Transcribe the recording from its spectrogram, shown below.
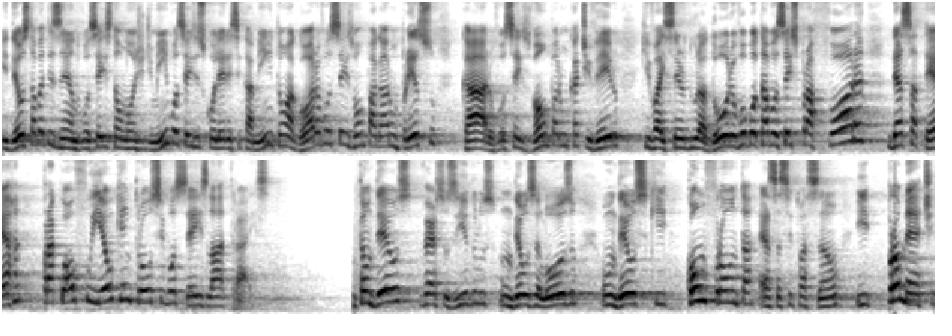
e Deus estava dizendo: vocês estão longe de mim, vocês escolheram esse caminho, então agora vocês vão pagar um preço caro, vocês vão para um cativeiro que vai ser duradouro, eu vou botar vocês para fora dessa terra, para qual fui eu quem trouxe vocês lá atrás. Então, Deus versus ídolos, um Deus zeloso, um Deus que confronta essa situação e promete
